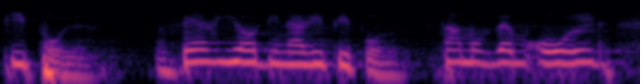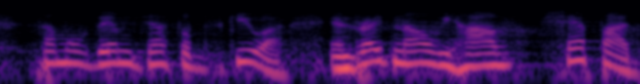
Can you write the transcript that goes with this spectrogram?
people, very ordinary people, some of them old, some of them just obscure. And right now we have shepherds.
